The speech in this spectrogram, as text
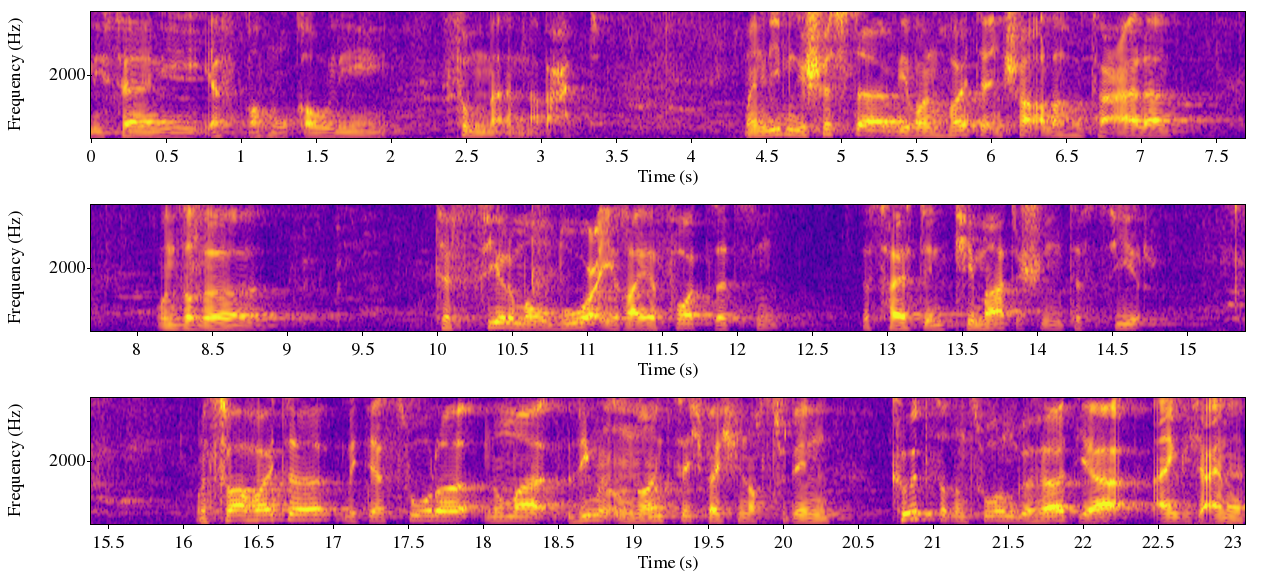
لساني يفقه قولي ثم أما بعد Meine lieben Geschwister, wir wollen heute inshallah ta'ala unsere Tafsir Mawdu'i Reihe fortsetzen, das heißt den thematischen Tafsir. Und zwar heute mit der Sure Nummer 97, welche noch zu den kürzeren Suren gehört, ja eigentlich eine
